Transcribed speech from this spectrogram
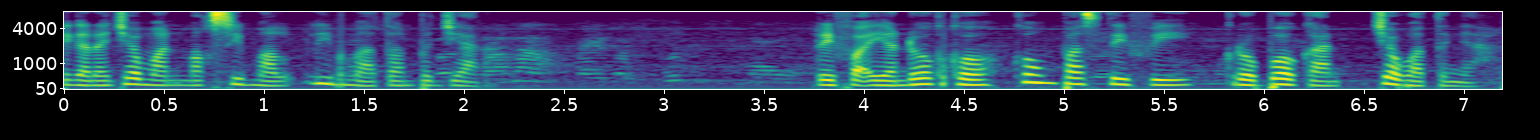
dengan ancaman maksimal 5 tahun penjara. Rifa Yandoko, Kompas TV, Grobogan, Jawa Tengah.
